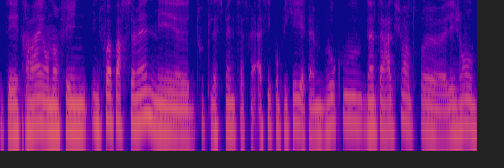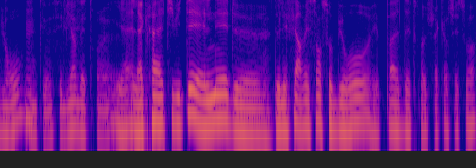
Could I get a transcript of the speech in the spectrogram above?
le télétravail, on en fait une, une fois par semaine, mais euh, toute la semaine, ça serait assez compliqué. Il y a quand même beaucoup d'interactions entre euh, les gens au bureau, Mm. donc euh, c'est bien d'être. euh, la créativité, elle naît de, de l'effervescence au bureau et pas d'être chacun chez soi.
